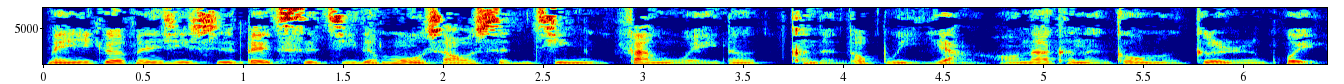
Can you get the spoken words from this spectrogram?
每一个分析师被刺激的末梢神经范围呢，可能都不一样哦。那可能跟我们个人会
